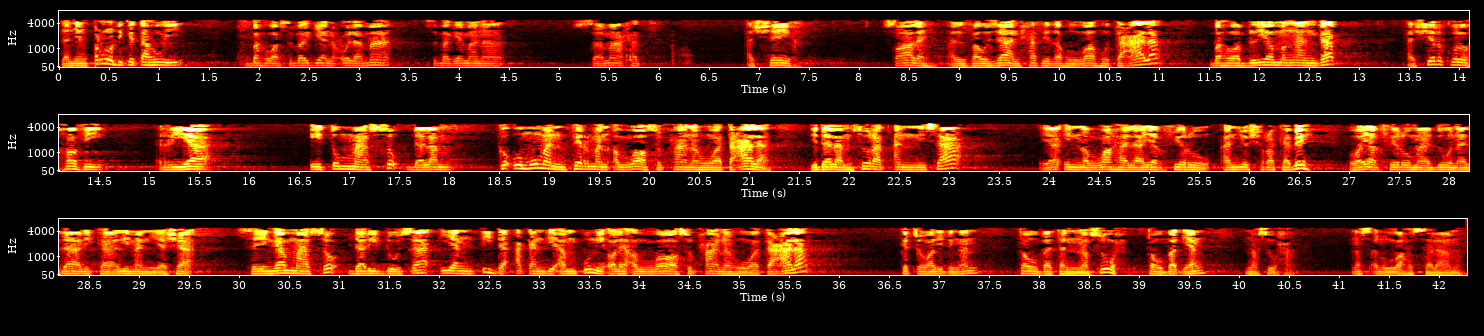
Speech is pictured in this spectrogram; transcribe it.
Dan yang perlu diketahui bahwa sebagian ulama sebagaimana samahat Al-Syekh Saleh Al-Fauzan hafizahullahu taala bahwa beliau menganggap asyirkul khafi riya itu masuk dalam keumuman firman Allah Subhanahu wa taala di dalam surat An-Nisa ya innallaha la yaghfiru an yushraka bih wa yaghfiru ma duna dzalika liman yasha. Sehingga masuk dari dosa yang tidak akan diampuni oleh Allah Subhanahu wa taala kecuali dengan taubatan nasuh, taubat yang nasuha. Nas'alullah as-salamah.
